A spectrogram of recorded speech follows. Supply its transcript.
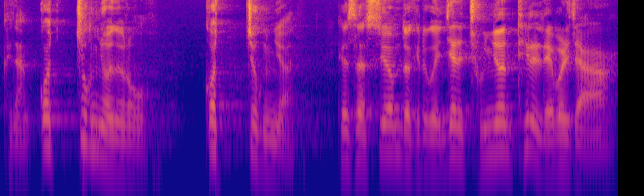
그냥 꽃중년으로 꽃중년. 그래서 수염도 그리고 이제는 중년 티를 내버리자.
